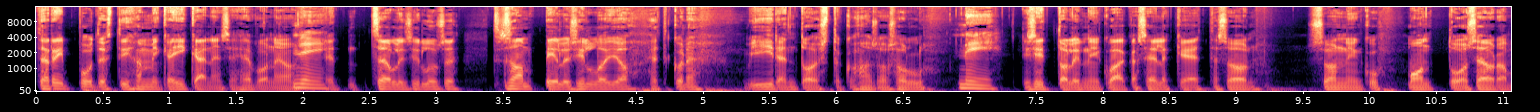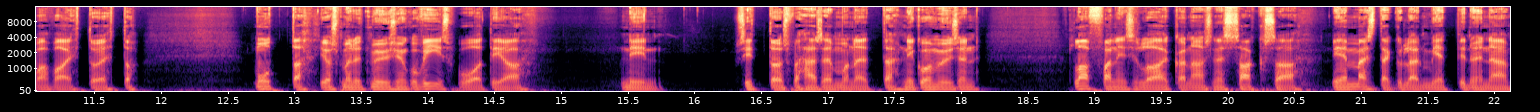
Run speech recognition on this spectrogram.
se riippuu tietysti ihan mikä ikäinen se hevonen on. Niin. Et se oli silloin se, Samppi oli silloin jo, hetkonen, 15, kohan se olisi ollut. Niin. Niin sitten oli niinku aika selkeä, että se on, se on niinku monttu on seuraava vaihtoehto. Mutta jos mä nyt myisin jonkun viisivuotiaan, niin sitten olisi vähän semmoinen, että niin kun mä myin sen Laffanin silloin aikanaan sinne Saksaan, niin en mä sitä kyllä miettinyt enää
